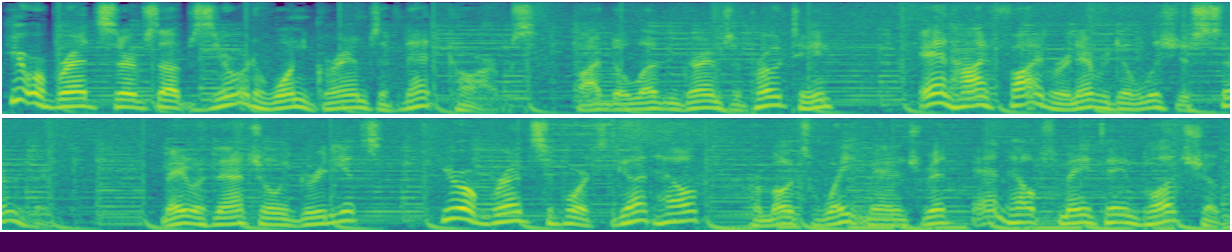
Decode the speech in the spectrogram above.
Hero Bread serves up 0 to 1 grams of net carbs, 5 to 11 grams of protein, and high fiber in every delicious serving. Made with natural ingredients, Hero Bread supports gut health, promotes weight management, and helps maintain blood sugar.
